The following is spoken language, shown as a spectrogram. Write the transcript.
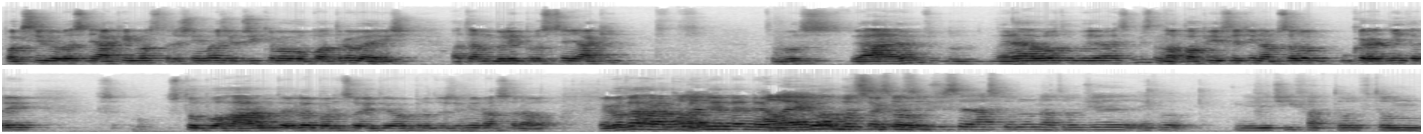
Pak si vylez nějakýma strašnýma žebříkama opatrovejš a tam byly prostě nějaký to byl, já nevím, nedávalo to žádný smysl. Na papír se ti napsalo, ukradni tady 100 pohárů téhle borcovi, tyjo, protože mě nasral. Jako ta hra podle mě ne, ne, ale jako si jako, myslím, že se dá shodnout na tom, že jako největší faktor v tom,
